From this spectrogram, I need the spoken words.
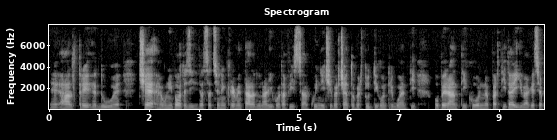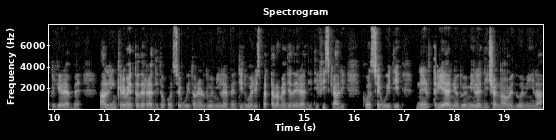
eh, altre due. C'è un'ipotesi di tassazione incrementale ad un'aliquota fissa al 15% per tutti i contribuenti operanti con partita IVA che si applicherebbe all'incremento del reddito conseguito nel 2022 rispetto alla media dei redditi fiscali conseguiti nel triennio 2019-2021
